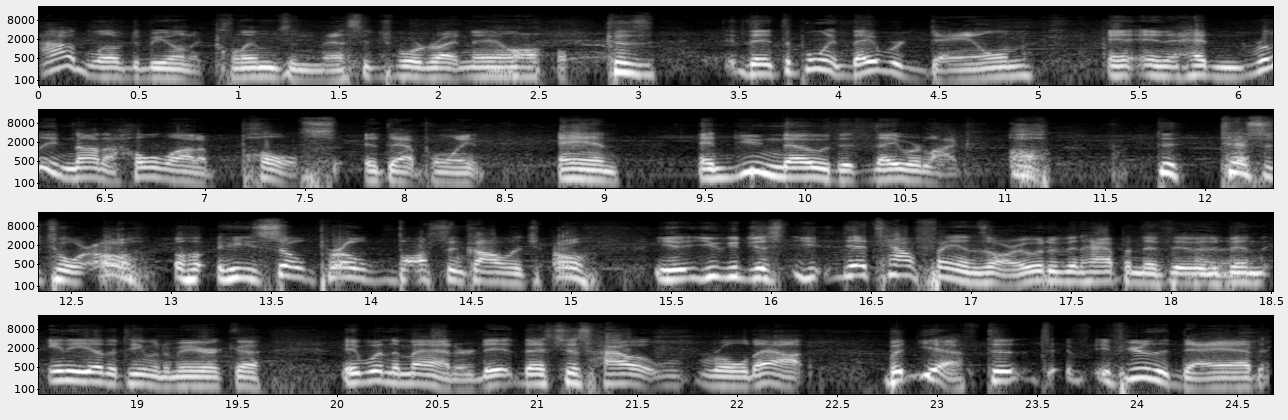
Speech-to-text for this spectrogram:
I'd love to be on a Clemson message board right now Oh. because at the point they were down and, and had really not a whole lot of pulse at that point, and and you know that they were like, oh, T- Tessitore, oh, oh, he's so pro Boston College, oh, you, you could just you, that's how fans are. It would have been happened if it would have been any other team in America. It wouldn't have mattered. It, that's just how it rolled out. But yeah, to, to, if you're the dad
